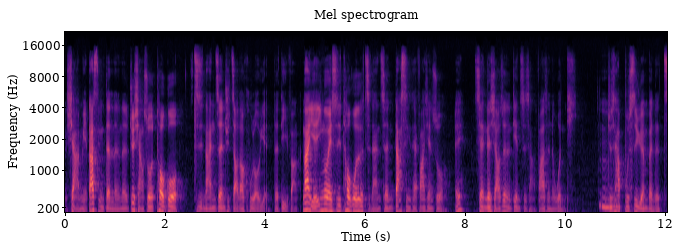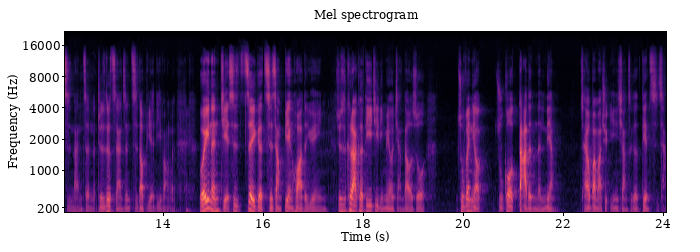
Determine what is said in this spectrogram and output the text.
下面。Dustin 等人呢就想说透过指南针去找到骷髅岩的地方。那也因为是透过这个指南针，Dustin 才发现说，哎，整个小镇的电磁场发生了问题，嗯、就是它不是原本的指南针了，就是这个指南针指到别的地方了。唯一能解释这个磁场变化的原因，就是克拉克第一季里面有讲到说。除非你有足够大的能量，才有办法去影响这个电磁场。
